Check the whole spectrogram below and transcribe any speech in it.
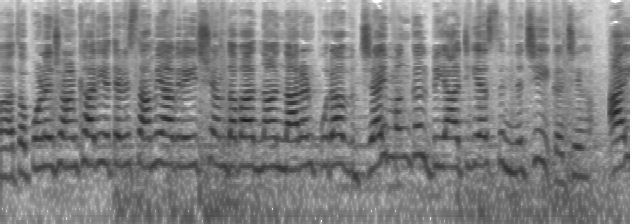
મહત્વપૂર્ણ જાણકારી અત્યારે સામે આવી રહી છે. અમદાવાદના નારણપુરા જય મંગલ બીઆરટીએસ નજીક જે આઈ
